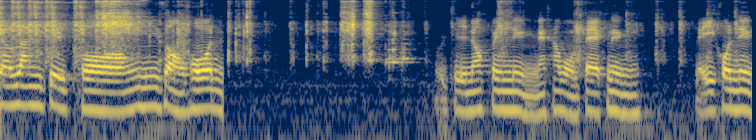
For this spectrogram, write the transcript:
กำลังเก็บของมีสองคน โอเคน็อกไปหนึ่งนะครับผมแตกหนึ่งและอีกคนหนึ่ง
